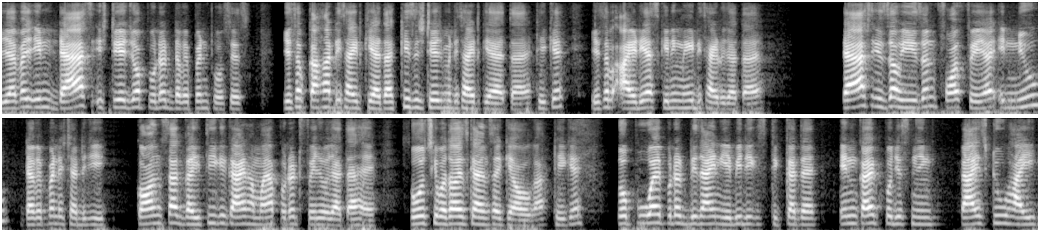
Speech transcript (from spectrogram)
level in dash stage of product development process ये सब कहाँ डिसाइड किया जाता है? किस स्टेज में डिसाइड किया जाता है? ठीक है? ये सब आइडिया स्क्रीनिंग में ही डिसाइड हो जाता है। Dash is the reason for fair in new development strategy कौन सा गलती के कारण हमारा प्रोडक्ट फेल हो जाता है? सोच के बताओ इसका आंसर क्या होगा, ठीक है? तो पुअर प्रोडक्ट डिज़ाइन ये भी दिक्कत है। Incorrect positioning price too high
